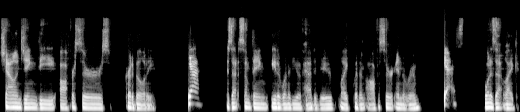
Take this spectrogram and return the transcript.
challenging the officer's credibility. Yeah. Is that something either one of you have had to do, like with an officer in the room? Yes. What is that like?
